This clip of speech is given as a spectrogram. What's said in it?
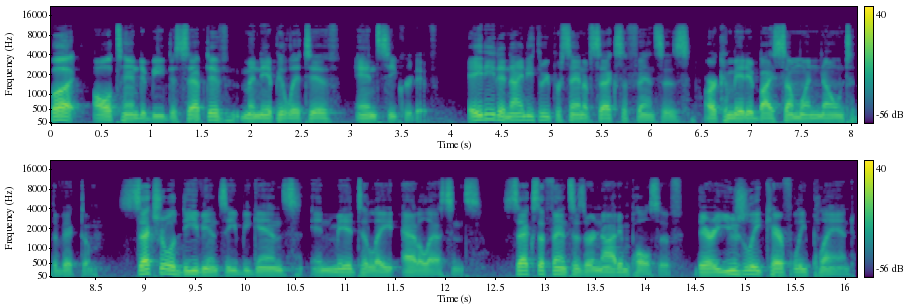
but all tend to be deceptive, manipulative, and secretive. 80 to 93% of sex offenses are committed by someone known to the victim. Sexual deviancy begins in mid to late adolescence. Sex offenses are not impulsive. They are usually carefully planned,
